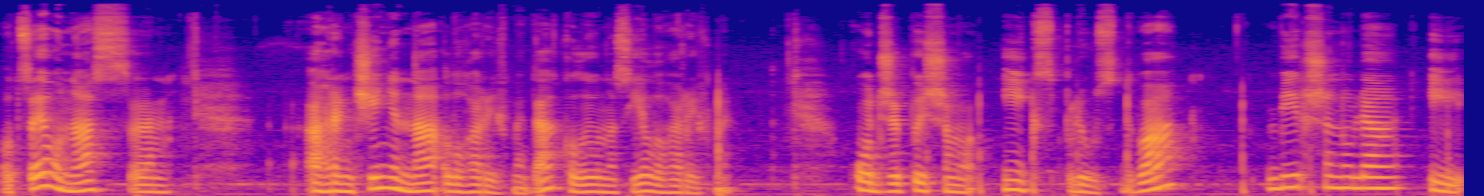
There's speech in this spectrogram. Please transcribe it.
Оце у нас е, ограничення на логарифми, да, коли у нас є логарифми. Отже, пишемо х плюс 2 більше нуля і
